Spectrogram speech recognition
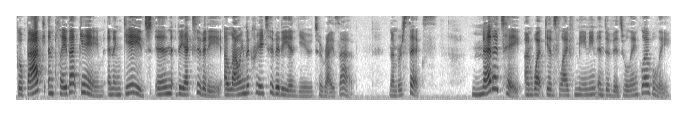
go back and play that game and engage in the activity, allowing the creativity in you to rise up. Number six, Meditate on what gives life meaning individually and globally.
